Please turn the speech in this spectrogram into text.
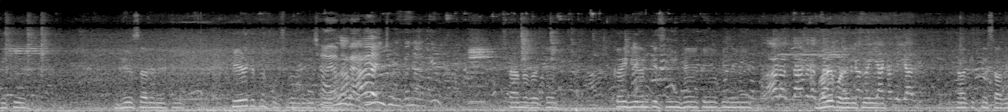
देखिए ढेर सारे नेती पेड़ कितने खूबसूरत देखिए छाया में बैठे हैं झुंड बना के। छाया में बैठे हैं। कई हिरन के सींग हैं कईयों की नहीं है। भरे पड़े देखिए। यहाँ कितने सारे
